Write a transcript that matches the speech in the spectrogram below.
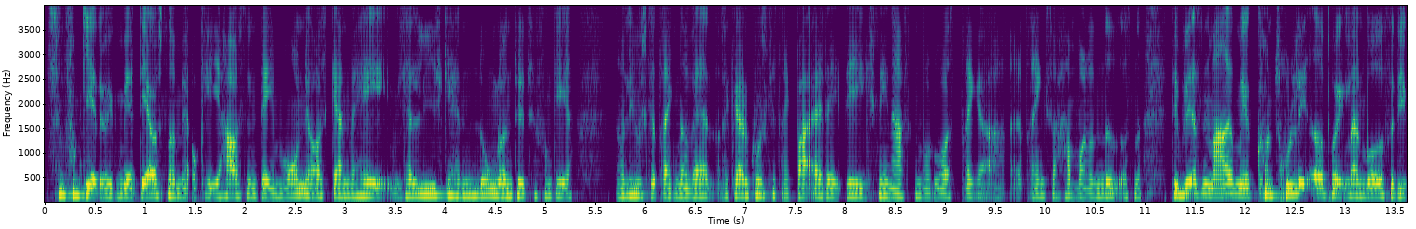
Sådan fungerer det jo ikke mere. Det er jo sådan noget med, okay, jeg har også en dag i morgen, jeg også gerne vil have, hvis jeg lige skal have nogenlunde det til at fungere. Når jeg lige husker at drikke noget vand, og det kan du kun skal drikke bare i dag. Det er ikke sådan en aften, hvor du også drikker øh, drinks og hammer dig ned og sådan noget. Det bliver sådan meget mere kontrolleret på en eller anden måde, fordi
